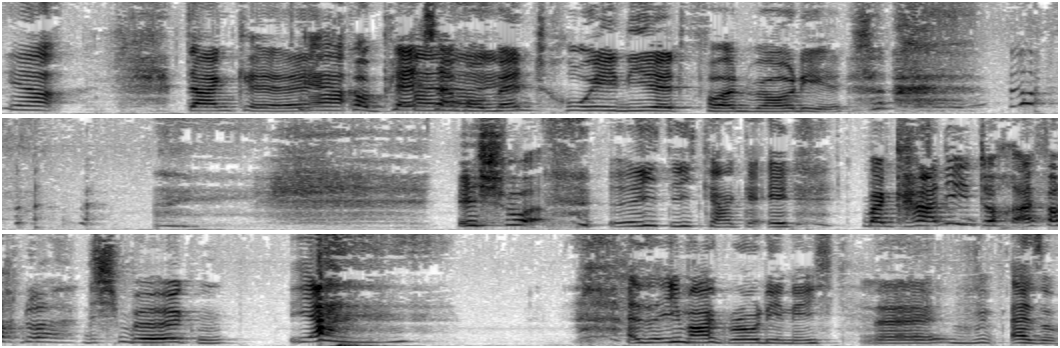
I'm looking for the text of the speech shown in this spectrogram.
Ja, danke. Ja, Kompletter nein. Moment ruiniert von Rhodey. Ich, schwör, richtig kacke, ey. man kann ihn doch einfach nur nicht mögen. Ja. Also ich mag Rhodey nicht. Nee. Also,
